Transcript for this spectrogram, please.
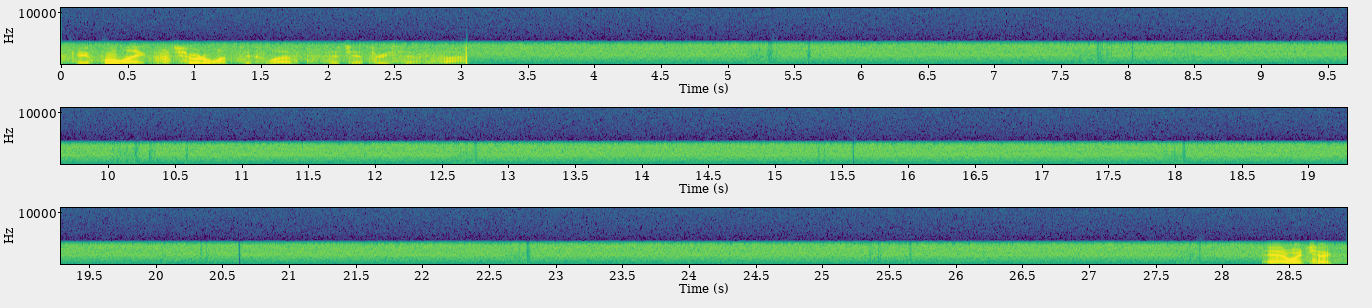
Okay, full length, short of 16 left, Jet 375. And wind check,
